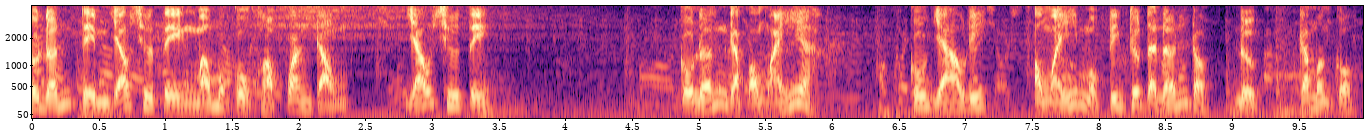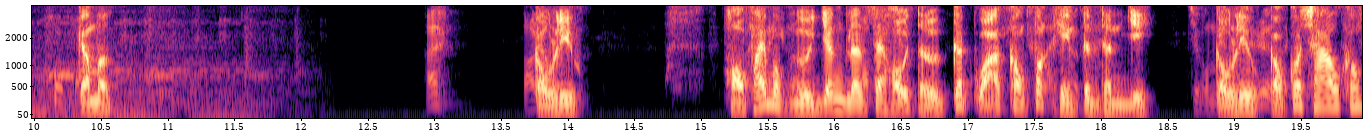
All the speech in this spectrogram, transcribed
Tôi đến tìm giáo sư Tiền mở một cuộc họp quan trọng. Giáo sư Tiền. Cô đến gặp ông ấy à? Cô vào đi. Ông ấy một tiếng trước đã đến rồi. Được, cảm ơn cô. Cảm ơn. Cậu Liêu. Họ phái một người dân lên xe hỏi thử Kết quả không phát hiện tình hình gì. Cậu Liêu, cậu có sao không?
